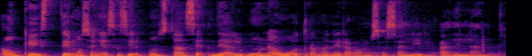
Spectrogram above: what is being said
aunque estemos en esa circunstancia, de alguna u otra manera vamos a salir adelante.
